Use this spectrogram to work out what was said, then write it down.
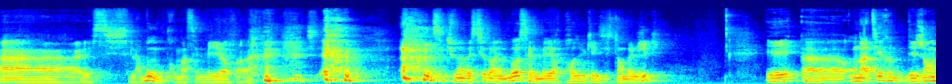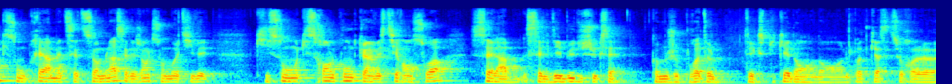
Euh, c'est la bombe, pour moi c'est le meilleur. si tu veux investir dans l'IMO, c'est le meilleur produit qui existe en Belgique. Et on attire des gens qui sont prêts à mettre cette somme-là, c'est des gens qui sont motivés, qui, sont, qui se rendent compte qu'investir en soi, c'est le début du succès comme je pourrais t'expliquer dans, dans, le podcast sur euh,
